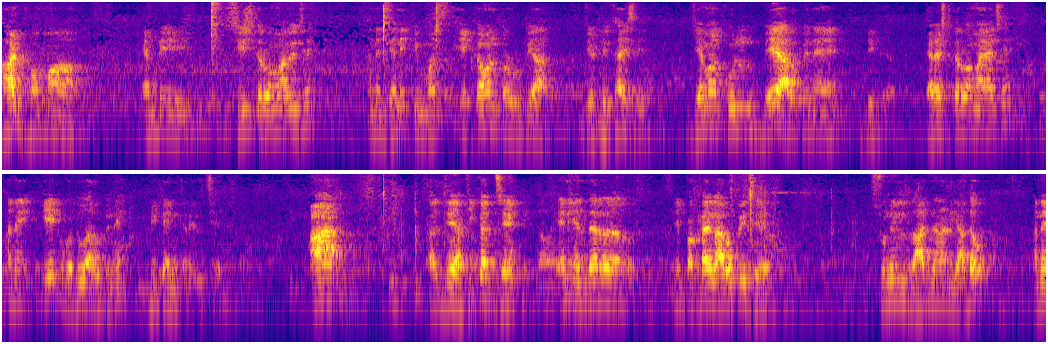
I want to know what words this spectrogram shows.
હાર્ડ ફોર્મમાં એમડી સીઝ કરવામાં આવ્યું છે. અને જેની કિંમત એકાવન કરોડ રૂપિયા જેટલી થાય છે. જેમાં કુલ બે આરોપીને એરેસ્ટ કરવામાં આવ્યા છે અને એક વધુ આરોપીને ડિટેન કરેલ છે. આ જે હકીકત છે, એની અંદર જે પકડાયેલ આરોપી છે, સુનિલ રાજનારાયણ યાદવ અને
